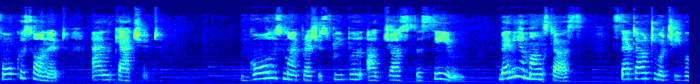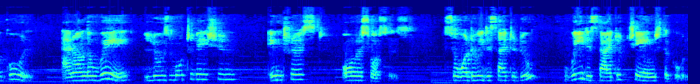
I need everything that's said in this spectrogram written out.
focus on it, and catch it. Goals, my precious people, are just the same. Many amongst us set out to achieve a goal and on the way lose motivation, interest, or resources. So, what do we decide to do? We decide to change the goal.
